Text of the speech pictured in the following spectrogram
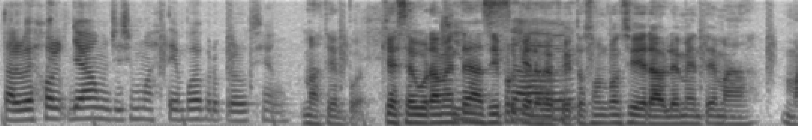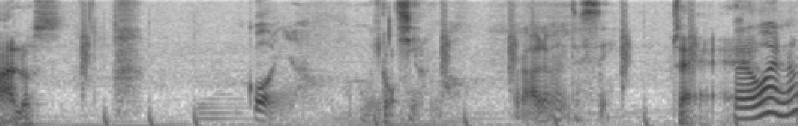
Tal vez lleva muchísimo más tiempo de preproducción. Más tiempo. Que seguramente es ¿Quién así porque los efectos son considerablemente más malos. Coño, muy Coño. chingo. Probablemente sí. Sí. Pero bueno,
